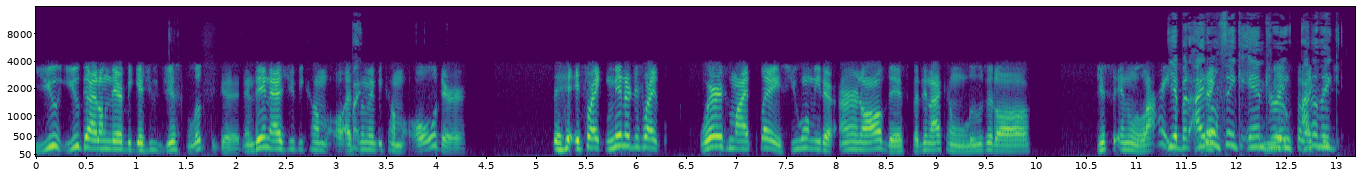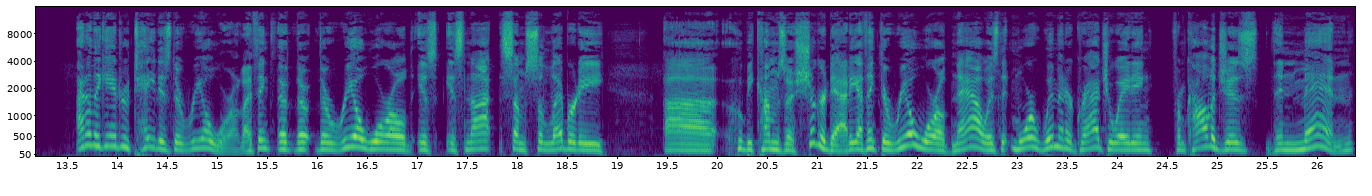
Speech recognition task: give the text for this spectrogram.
you you got on there because you just looked good, and then as you become as but, women become older, it's like men are just like, where's my place? You want me to earn all this, but then I can lose it all. just in life. Yeah, but I Like, don't think Andrew. I don't think. I don't think Andrew Tate is the real world. I think the the, the real world is is not some celebrity uh, who becomes a sugar daddy. I think the real world now is that more women are graduating from colleges than men.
